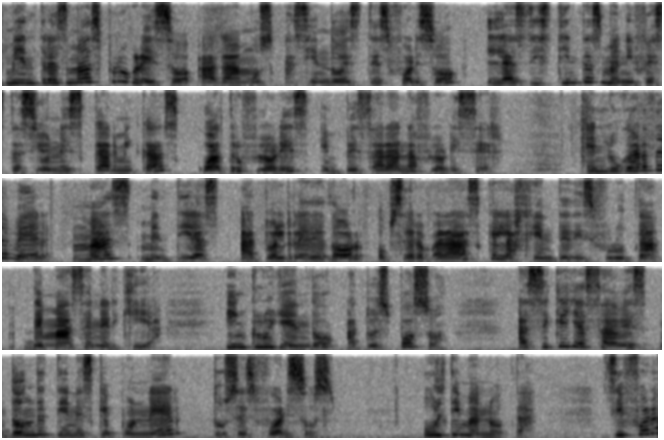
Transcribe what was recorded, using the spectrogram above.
Mientras más progreso hagamos haciendo este esfuerzo, las distintas manifestaciones kármicas, cuatro flores, empezarán a florecer. En lugar de ver más mentiras a tu alrededor, observarás que la gente disfruta de más energía, incluyendo a tu esposo. Así que ya sabes dónde tienes que poner tus esfuerzos. Última nota. Si fuera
